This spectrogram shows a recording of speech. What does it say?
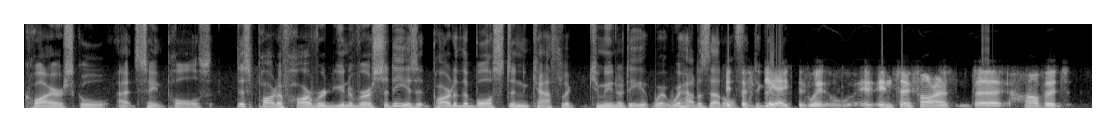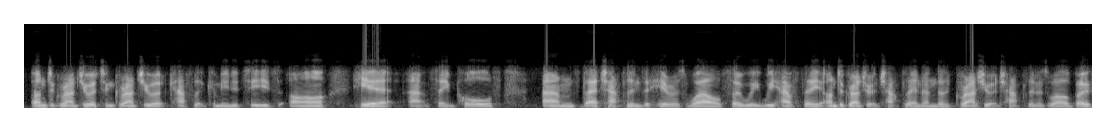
choir school at St. Paul's this part of Harvard University? Is it part of the Boston Catholic community? Where, where how does that all it's fit together? With, insofar as the Harvard undergraduate and graduate Catholic communities are here at St. Paul's, and their chaplains are here as well. So we, we have the undergraduate chaplain and the graduate chaplain as well, both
